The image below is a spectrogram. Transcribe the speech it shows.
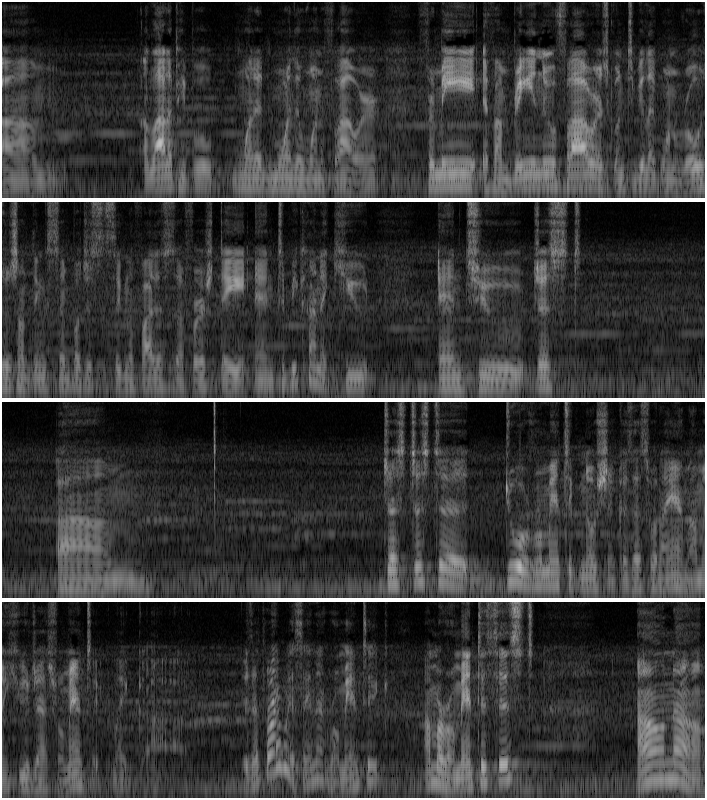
Um, a lot of people wanted more than one flower. For me, if I'm bringing new flower, it's going to be like one rose or something simple just to signify this is our first date and to be kind of cute and to just um just just to do a romantic notion because that's what I am. I'm a huge ass romantic. Like, uh, is that the right way of saying that? Romantic? I'm a romanticist. I don't know.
